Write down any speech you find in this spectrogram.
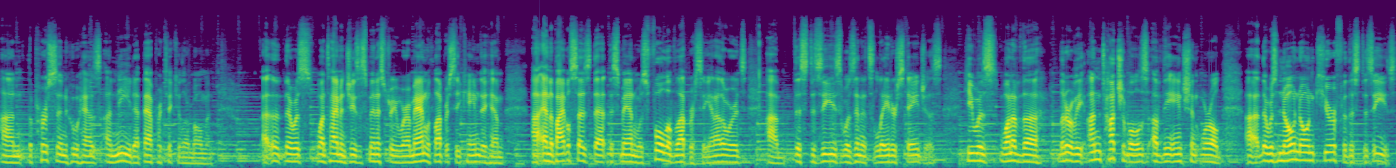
on the person who has a need at that particular moment. Uh, there was one time in Jesus' ministry where a man with leprosy came to him, uh, and the Bible says that this man was full of leprosy. In other words, uh, this disease was in its later stages. He was one of the literally untouchables of the ancient world. Uh, there was no known cure for this disease.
